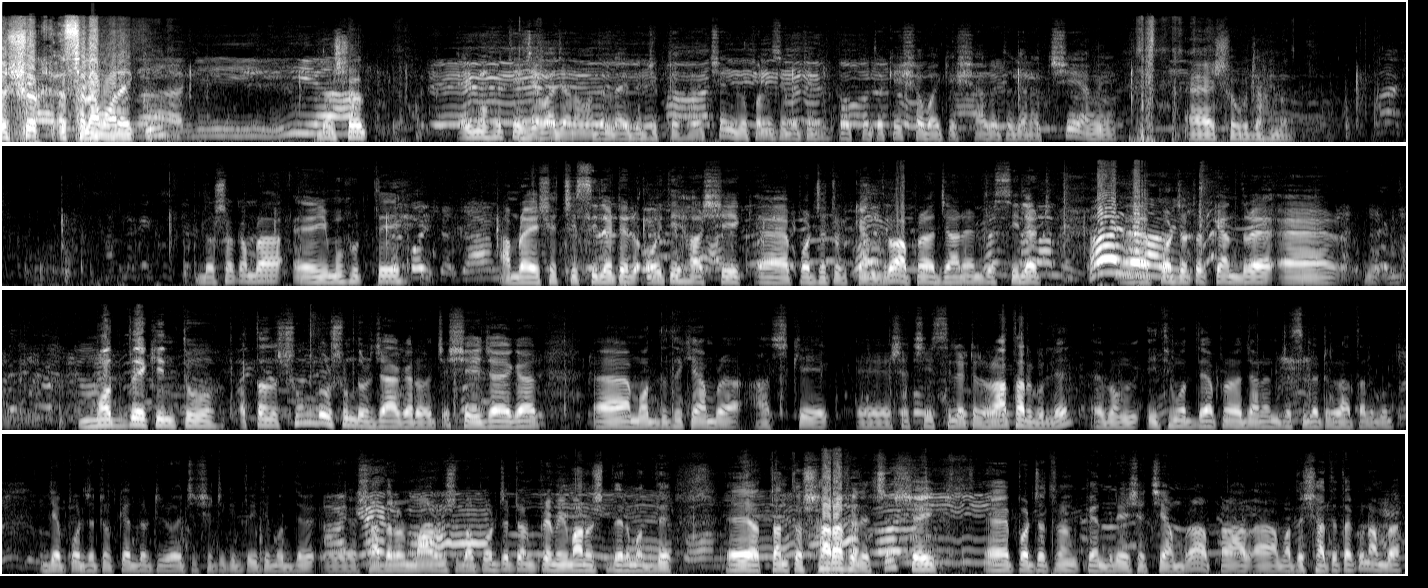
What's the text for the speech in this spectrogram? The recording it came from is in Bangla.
দর্শক, আসসালামু আলাইকুম। দর্শক, এই মুহূর্তে যে বাজার আমাদের লাইভে যুক্ত হয়েছেন, রূপালী সিলেটের পক্ষ থেকে সবাইকে স্বাগত জানাচ্ছি আমি সবুজ আহমেদ। দর্শক, আমরা এই মুহূর্তে আমরা এসেছি সিলেটের ঐতিহাসিক পর্যটন কেন্দ্র। আপনারা জানেন যে সিলেট পর্যটন কেন্দ্রে মধ্যে কিন্তু অত্যন্ত সুন্দর সুন্দর জায়গা রয়েছে। সেই জায়গার মধ্যে থেকে আমরা আজকে এসেছি সিলেটের রাতারগুলে এবং ইতিমধ্যে আপনারা জানেন যে সিলেটের রাতারগুল যে পর্যটন কেন্দ্রটি রয়েছে, সেটি কিন্তু ইতিমধ্যে সাধারণ মানুষ বা পর্যটন প্রেমী মানুষদের মধ্যে অত্যন্ত সাড়া ফেলেছে। সেই পর্যটন কেন্দ্রে এসেছি আমরা। আপনারা আমাদের সাথে থাকুন। আমরা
